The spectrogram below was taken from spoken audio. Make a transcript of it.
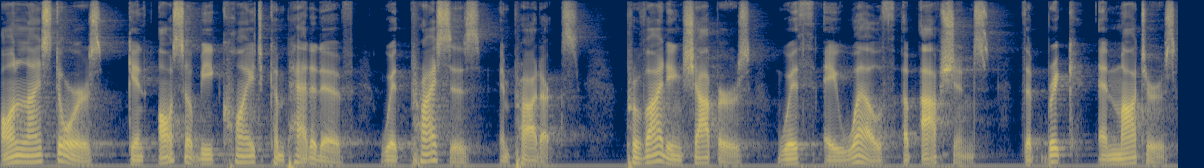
Online stores can also be quite competitive with prices and products, providing shoppers with a wealth of options that brick and mortars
